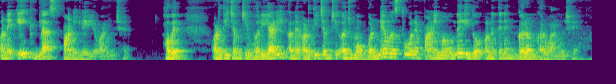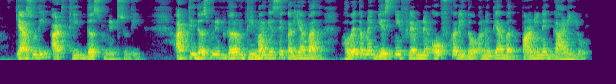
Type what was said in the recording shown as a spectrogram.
અને એક ગ્લાસ પાણી લઈ લેવાનું છે. હવે, અડધી ચમચી વરિયાળી અને અડધી ચમચી અજમો બંને વસ્તુઓને પાણીમાં ઉમેરી દો અને તેને ગરમ કરવાનું છે. ક્યાં સુધી? આઠથી દસ મિનિટ સુધી. આઠથી દસ મિનિટ ગરમ ધીમા ગેસે કર્યા બાદ, હવે તમે ગેસની ફ્લેમને ઓફ કરી દો અને ત્યારબાદ પાણીને ગાળી લો.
